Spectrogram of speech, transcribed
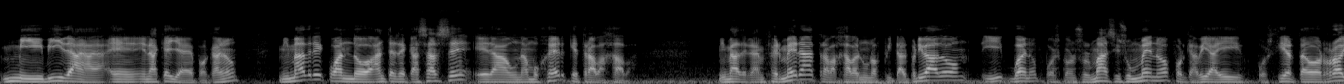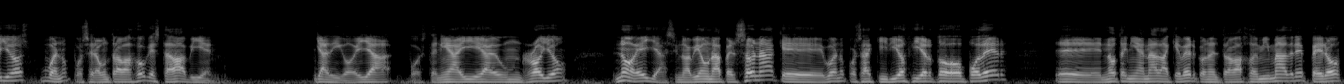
mi vida en, aquella época, ¿no? Mi madre, cuando antes de casarse, era una mujer que trabajaba. Mi madre era enfermera, trabajaba en un hospital privado y, bueno, pues con sus más y sus menos, porque había ahí pues ciertos rollos, bueno, pues era un trabajo que estaba bien. Ya digo, ella pues tenía ahí un rollo, no ella, sino había una persona que, bueno, pues adquirió cierto poder eh, no tenía nada que ver con el trabajo de mi madre, pero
